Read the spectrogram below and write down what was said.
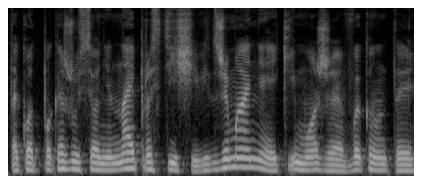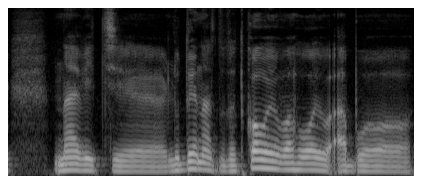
Так от покажу сьогодні найпростіші віджимання, які може виконати навіть е, людина з додатковою вагою або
